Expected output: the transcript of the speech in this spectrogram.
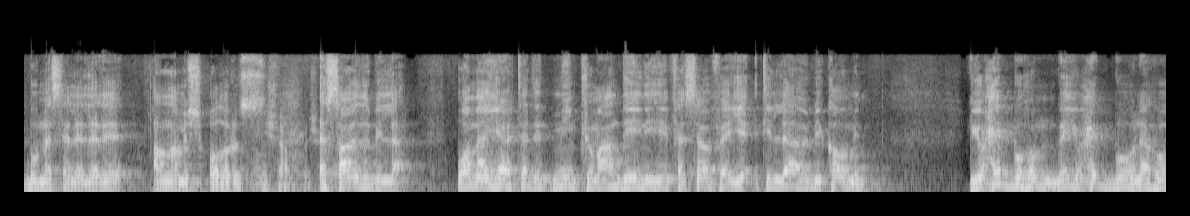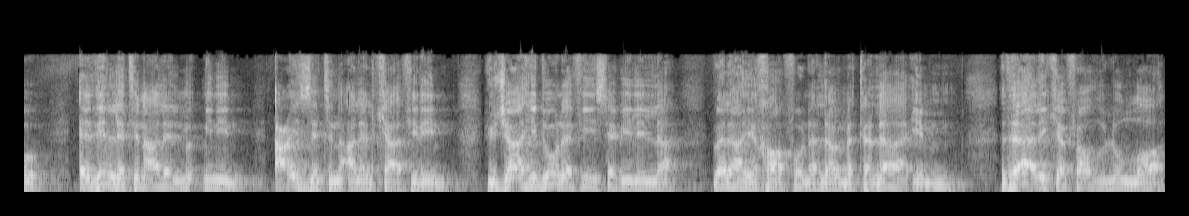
bu meseleleri anlamış oluruz. İnşallah hocam. Estaizu billah. وَمَنْ يَرْتَدِدْ مِنْكُمْ عَنْ دِينِهِ فَسَوْفَ يَأْتِ اللّٰهُ بِقَوْمٍ yuhibbuhum ve yuhibbunehu ezilletin alel müminin aizzetin alel kafirin yücahidune fi sebilillah ve la yahafune levmete laim zalike fadlullah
